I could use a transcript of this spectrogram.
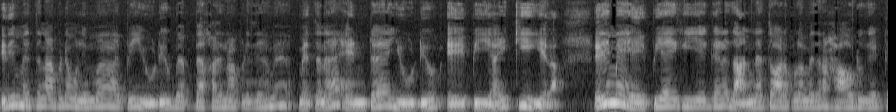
ඉති මෙතන අපට මුලින්ම අපි YouTube ඇප් කලන අපිටම මෙතන එන්ට YouTube API කී කියලා. එදි මේ API කිය ගැන දන්නත අරපුල මෙතන හවුටුගෙට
